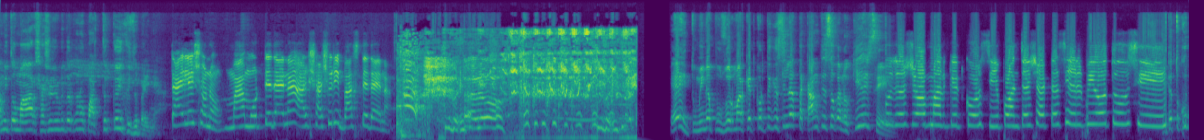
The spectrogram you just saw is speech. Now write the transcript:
আমি তো মার শাশুড়ির ভিতর কোনো পার্থক্যই খুঁজে পাই না। তাইলে শোনো মা মরতে দেয় না আর শাশুড়ি বাঁচতে দেয় না। এই তুমি না পুজোর মার্কেট করতে গেছিলে? তা কান্তিছো কেন? কি হয়েছে পুজোর সব মার্কেট করছি পঞ্চাশ ষাটটা সেলফিও তুলছি। এটা তো খুব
